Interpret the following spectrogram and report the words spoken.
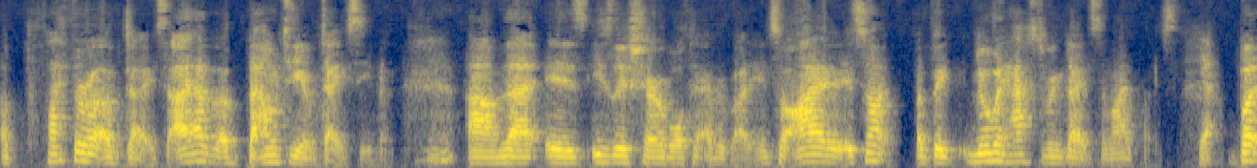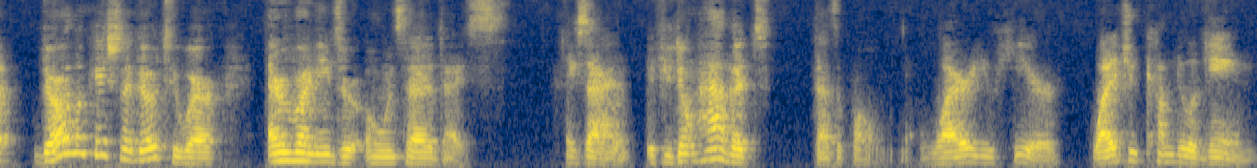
a plethora of dice. I have a bounty of dice even. Um, that is easily shareable to everybody, and so I, it's not a big. Nobody has to bring dice in my place. Yeah. But there are locations I go to where everybody needs their own set of dice, Exactly. and if you don't have it, that's a problem. Why are you here? Why did you come to a game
